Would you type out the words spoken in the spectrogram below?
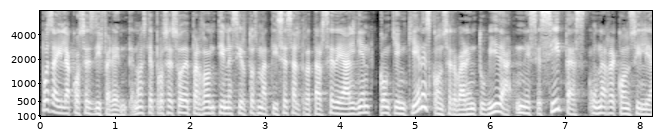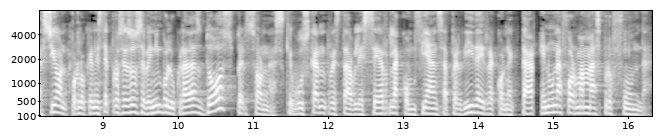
pues ahí la cosa es diferente, ¿no? Este proceso de perdón tiene ciertos matices al tratarse de alguien con quien quieres conservar en tu vida. Necesitas una reconciliación, por lo que en este proceso se ven involucradas dos personas que buscan restablecer la confianza perdida y reconectar en una forma más profunda.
